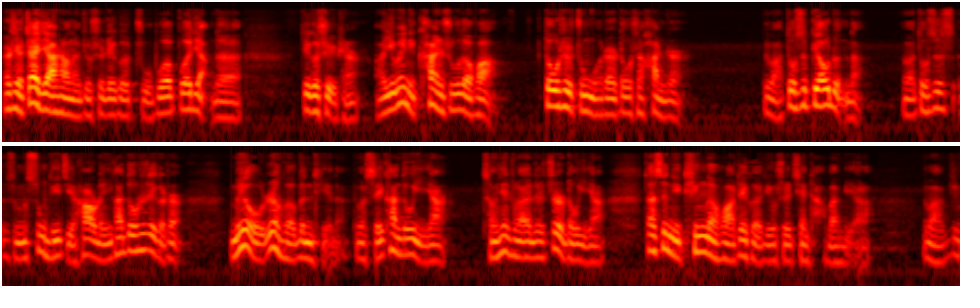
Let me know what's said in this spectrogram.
而且再加上呢，就是这个主播播讲的这个水平啊，因为你看书的话都是中国字，都是汉字。对吧？都是标准的，是吧？都是什么宋体几号的？你看都是这个字儿，没有任何问题的，对吧？谁看都一样，呈现出来的字儿都一样。但是你听的话，这可就是千差万别了，对吧？就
